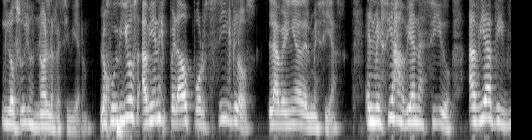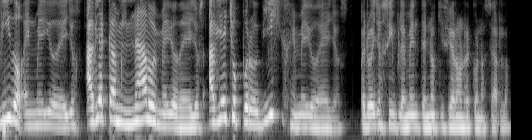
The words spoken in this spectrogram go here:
y los suyos no le recibieron. Los judíos habían esperado por siglos la venida del Mesías. El Mesías había nacido, había vivido en medio de ellos, había caminado en medio de ellos, había hecho prodigios en medio de ellos pero ellos simplemente no quisieron reconocerlo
